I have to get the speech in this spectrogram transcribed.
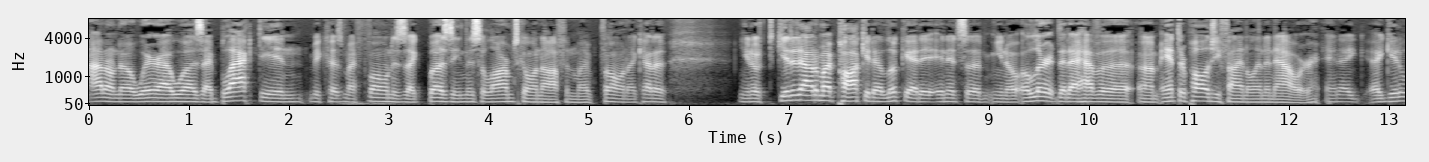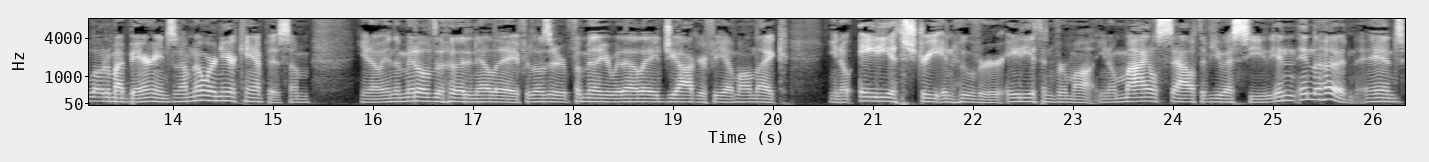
I don't know where I was. I blacked in because my phone is like buzzing. This alarm's going off in my phone. I kind of, you know, get it out of my pocket. I look at it and it's a, you know, alert that I have a um, anthropology final in an hour. And I, I get a load of my bearings and I'm nowhere near campus. I'm, you know, in the middle of the hood in LA. For those that are familiar with LA geography, I'm on like, you know, 80th Street in Hoover, 80th in Vermont, you know, miles south of USC in, in the hood. And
